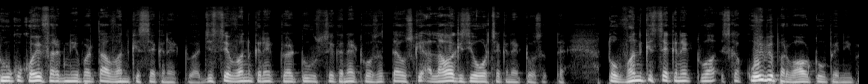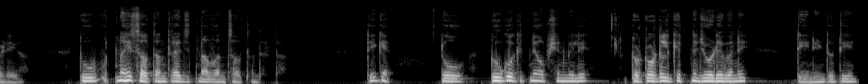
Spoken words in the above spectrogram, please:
टू को कोई फ़र्क नहीं पड़ता, वन किससे कनेक्ट हुआ है। जिससे वन कनेक्ट हुआ है, टू उससे कनेक्ट हो सकता है, उसके अलावा किसी और से कनेक्ट हो सकता है। तो वन किससे कनेक्ट हुआ, इसका कोई भी प्रभाव टू पे नहीं पड़ेगा। टू उतना ही स्वतंत्र है जितना वन स्वतंत्र था। ठीक है? तो टू को कितने ऑप्शन मिले? तो टोटल कितने जोड़े बने? तीन इंटू तीन,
